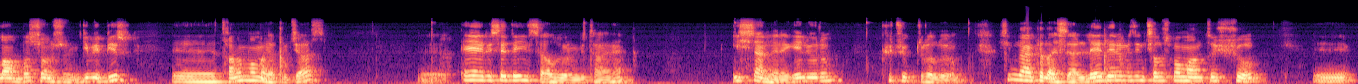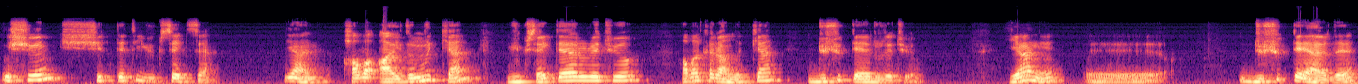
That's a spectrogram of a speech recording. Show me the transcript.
lamba sönsün gibi bir e, tanımlama yapacağız. Ee, eğer ise değilse alıyorum bir tane. İşlemlere geliyorum. Küçüktür alıyorum. Şimdi arkadaşlar LDR'imizin çalışma mantığı şu. e, ışığın şiddeti yüksekse yani hava aydınlıkken yüksek değer üretiyor. Hava karanlıkken düşük değer üretiyor. Yani e, düşük değerde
